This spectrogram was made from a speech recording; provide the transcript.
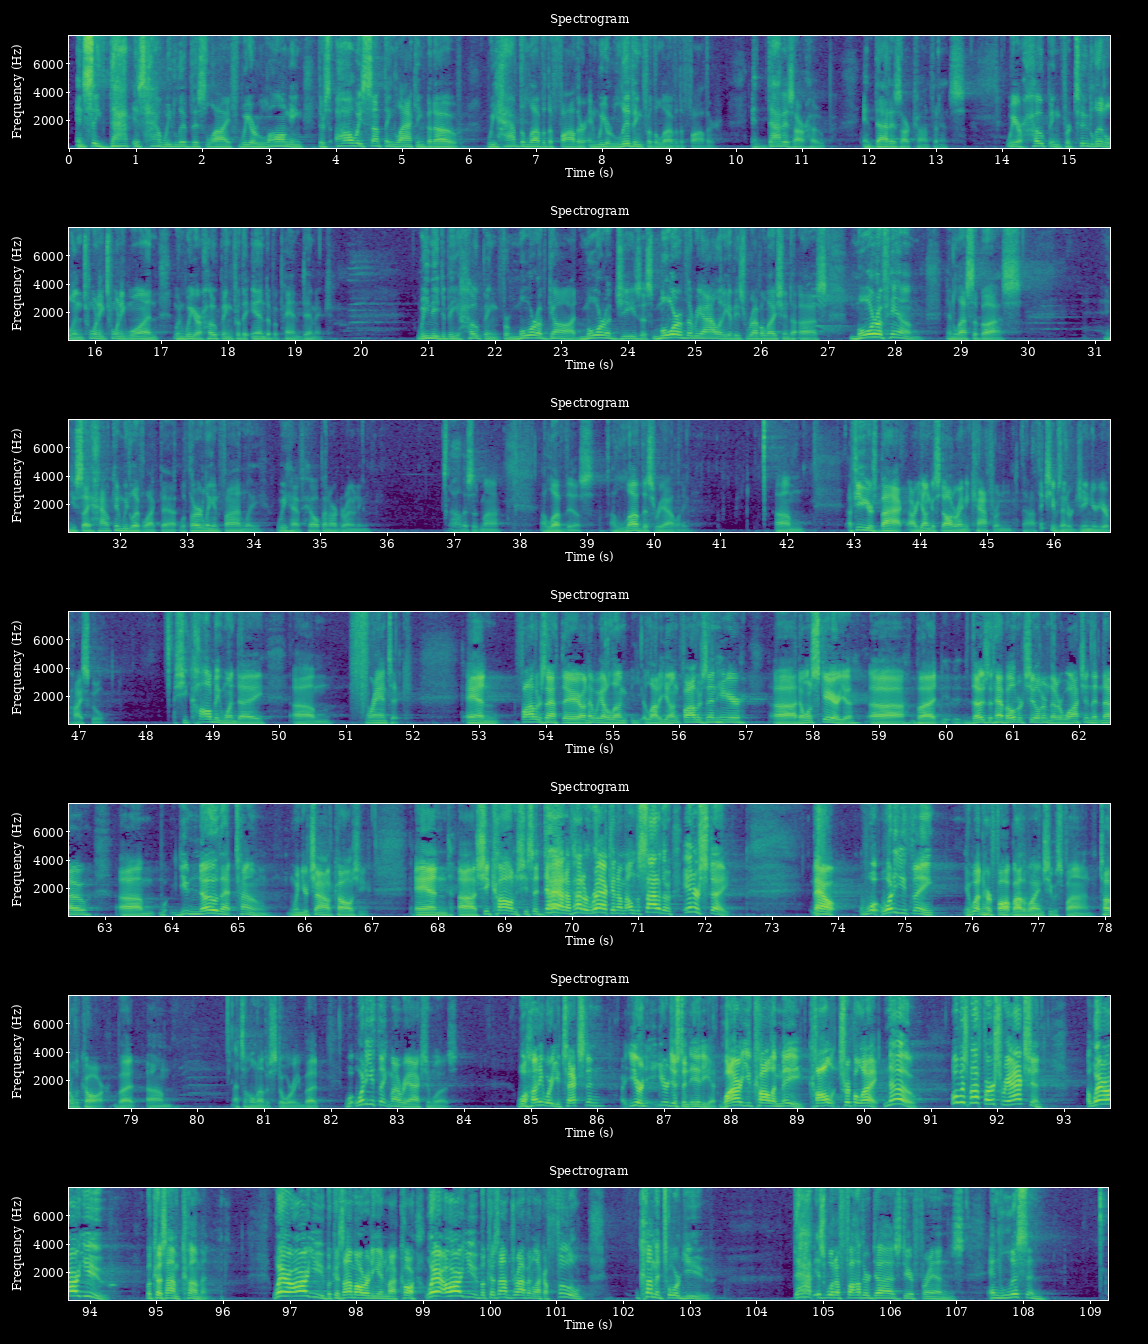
And see, that is how we live this life. We are longing. There's always something lacking, but oh, we have the love of the Father and we are living for the love of the Father. And that is our hope and that is our confidence. We are hoping for too little in 2021 when we are hoping for the end of a pandemic. We need to be hoping for more of God, more of Jesus, more of the reality of His revelation to us, more of Him and less of us. And you say, How can we live like that? Well, thirdly and finally, we have help in our groaning. Oh, this is my, I love this. I love this reality. Um, a few years back, our youngest daughter, Amy Catherine, uh, I think she was in her junior year of high school, she called me one day um, frantic. And fathers out there, I know we got a, long, a lot of young fathers in here. Uh, I don't want to scare you, uh, but those that have older children that are watching that know, um, you know that tone when your child calls you. And uh, she called and she said, Dad, I've had a wreck and I'm on the side of the interstate. Now, wh- what do you think? It wasn't her fault, by the way, and she was fine. Total the car, but um, that's a whole other story. But wh- what do you think my reaction was? Well, honey, were you texting? You're, you're just an idiot. Why are you calling me? Call AAA. No. What was my first reaction? Where are you? Because I'm coming. Where are you? Because I'm already in my car. Where are you? Because I'm driving like a fool coming toward you. That is what a father does, dear friends. And listen,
